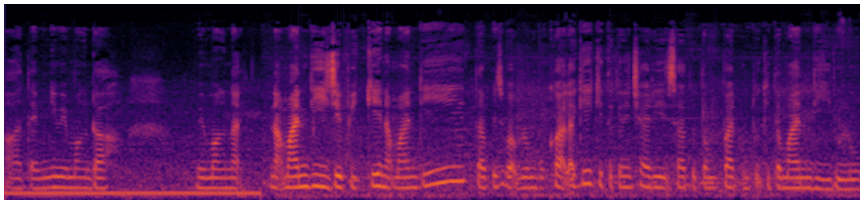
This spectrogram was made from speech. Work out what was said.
Uh, time ni memang dah memang nak nak mandi je fikir nak mandi tapi sebab belum buka lagi kita kena cari satu tempat untuk kita mandi dulu.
